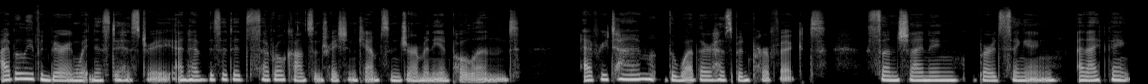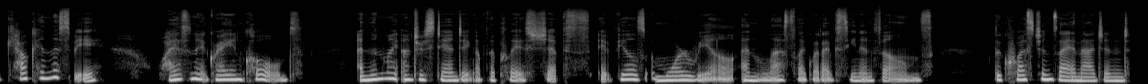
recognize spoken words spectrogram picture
I believe in bearing witness to history and have visited several concentration camps in Germany and Poland. Every time the weather has been perfect, sun shining, birds singing, and I think, how can this be? Why isn't it gray and cold? And then my understanding of the place shifts. It feels more real and less like what I've seen in films. The questions I imagined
